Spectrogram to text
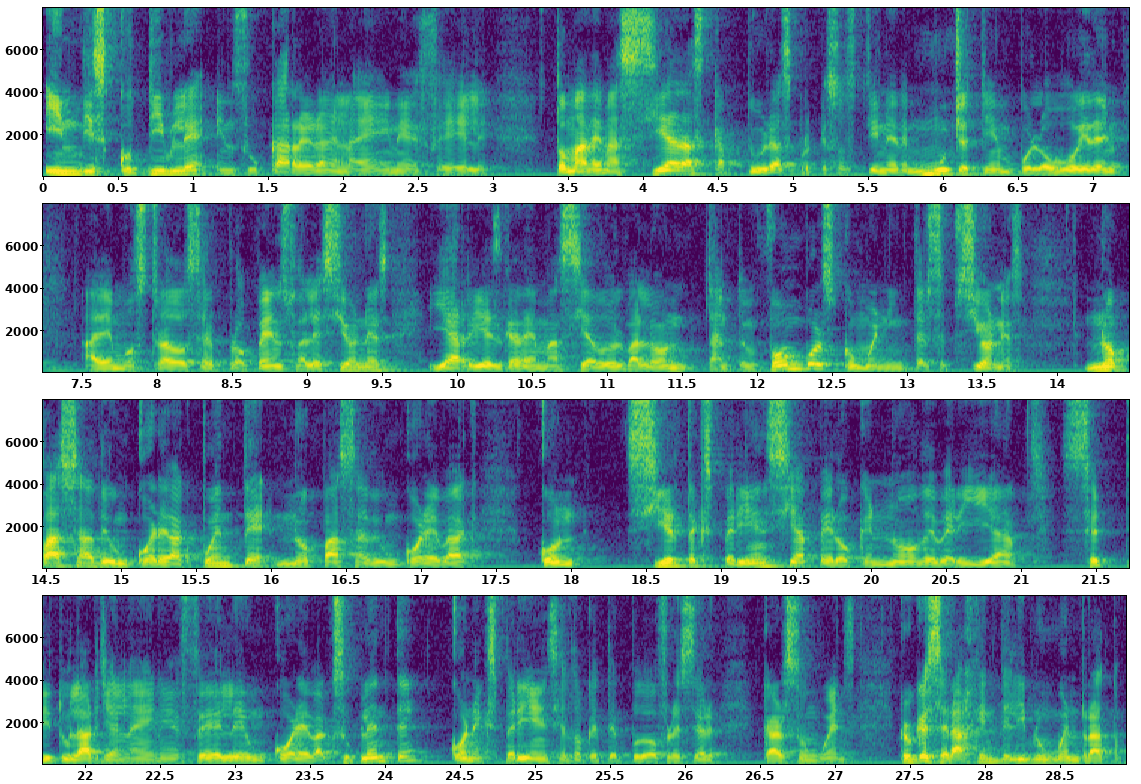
indiscutible en su carrera en la NFL toma demasiadas capturas porque sostiene de mucho tiempo el ovoide, ha demostrado ser propenso a lesiones y arriesga demasiado el balón tanto en fumbles como en intercepciones. No pasa de un coreback puente, no pasa de un coreback con cierta experiencia, pero que no debería ser titular ya en la NFL, un coreback suplente con experiencia es lo que te puede ofrecer Carson Wentz. Creo que será gente libre un buen rato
